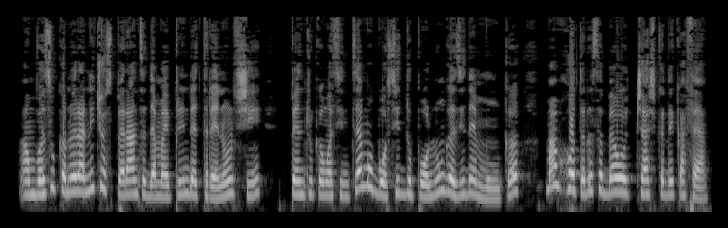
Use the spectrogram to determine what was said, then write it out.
am văzut că nu era nicio speranță de a mai prinde trenul și, pentru că mă simțeam obosit după o lungă zi de muncă, m-am hotărât să beau o ceașcă de cafea.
